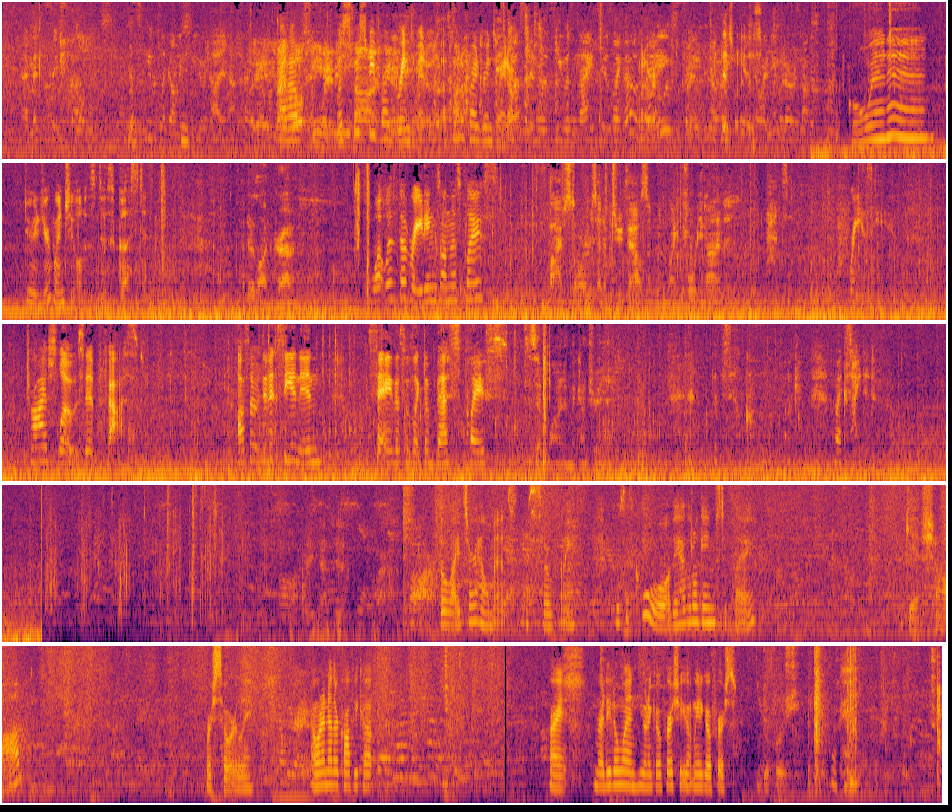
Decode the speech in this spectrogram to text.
And I meant to say spell. He was like on the keto diet and I was trying to I have, supposed to be fried green tomatoes. That's not a fried green tomato. Justin was he was nice. He was like, oh, Whatever. It is what it is. No idea what I was talking about. Going in. Dude, your windshield is disgusting. I do a lot of driving. What was the ratings on this place? Five stars out of 2,049. That's crazy. Drive slow, zip fast. Also, didn't CNN say this was like the best place? A zip line in the country. That's so cool. Okay, I'm excited. The lights are helmets. It's so funny. This is cool. They have little games to play. Gift shop. We're so early. I want another coffee cup. All right, I'm ready to win. You want to go first or you want me to go first? You go first. Okay.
